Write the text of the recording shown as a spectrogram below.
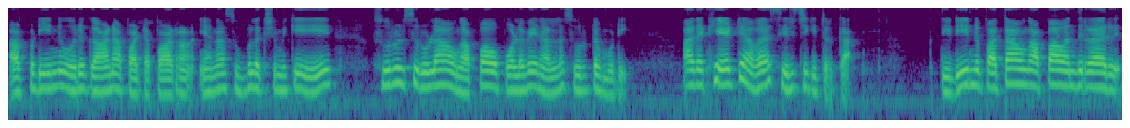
அப்படின்னு ஒரு கானா பாட்டை பாடுறான். ஏன்னா சுப்புலட்சுமிக்கு சுருள் சுருளாக அவங்க அப்பாவை போலவே நல்லா சுருட்ட முடி. அதை கேட்டு அவள் சிரிச்சுக்கிட்டு இருக்கா. திடீர்னு பார்த்தா அவங்க அப்பா வந்துடுறாரு.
